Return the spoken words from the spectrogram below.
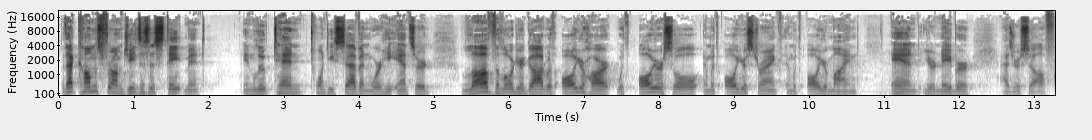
But that comes from Jesus' statement in Luke 10 27, where he answered, Love the Lord your God with all your heart, with all your soul, and with all your strength, and with all your mind, and your neighbor as yourself.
